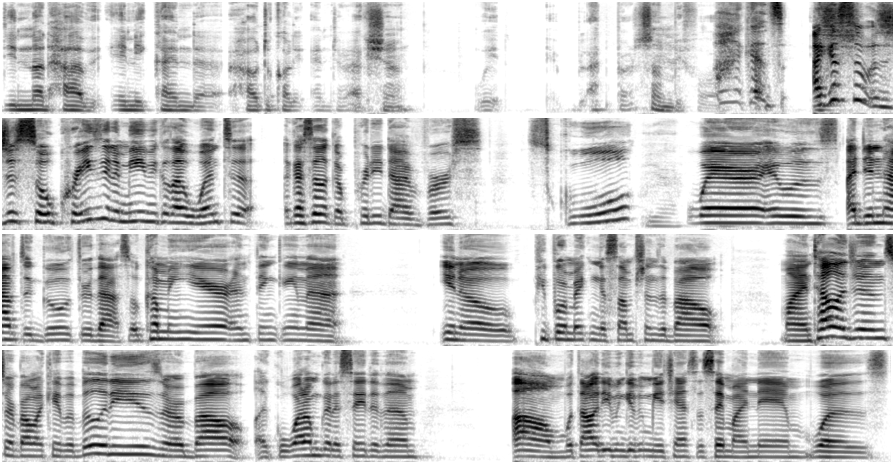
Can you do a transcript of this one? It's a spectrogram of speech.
did not have any kind of how to call it interaction with a black person before. I guess, I guess it was just so crazy to me because I went to, like I said, like a pretty diverse school Yeah. where it was, I didn't have to go through that. So coming here and thinking that, you know, people are making assumptions about my intelligence or about my capabilities or about like what I'm gonna say to them, um, without even giving me a chance to say my name was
